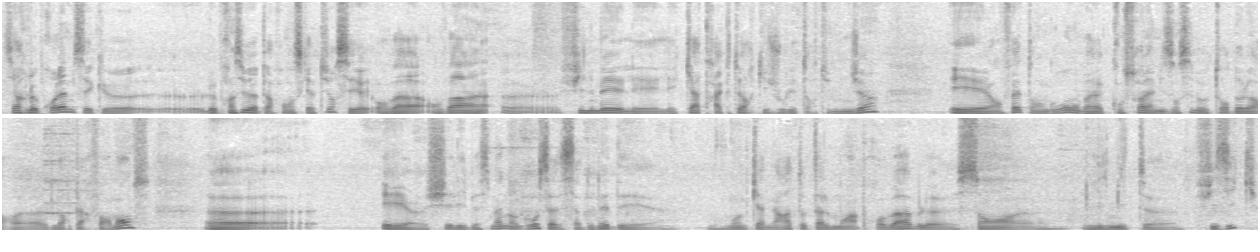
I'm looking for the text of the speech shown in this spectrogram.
C'est-à-dire que le problème, c'est que euh, le principe de la performance capture, c'est on va, on va euh, filmer les, les quatre acteurs qui jouent les Tortues Ninja, et en fait, en gros, on va construire la mise en scène autour de leur, de leur performance. Euh, et chez les Bestman, en gros, ça, ça donnait des, mouvement de caméra totalement improbable, sans limite physique.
